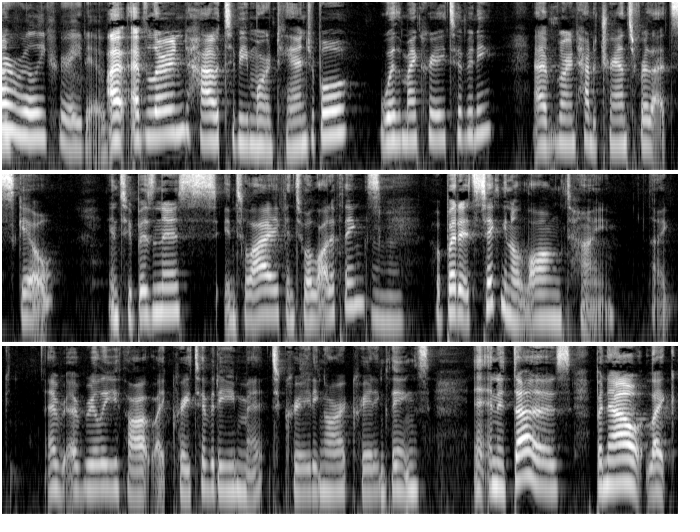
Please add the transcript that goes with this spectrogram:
are really creative. I, I've learned how to be more tangible with my creativity. I've learned how to transfer that skill into business, into life, into a lot of things. Mm-hmm. But, but it's taking a long time. Like I, I really thought like creativity meant creating art, creating things, and, and it does. But now like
